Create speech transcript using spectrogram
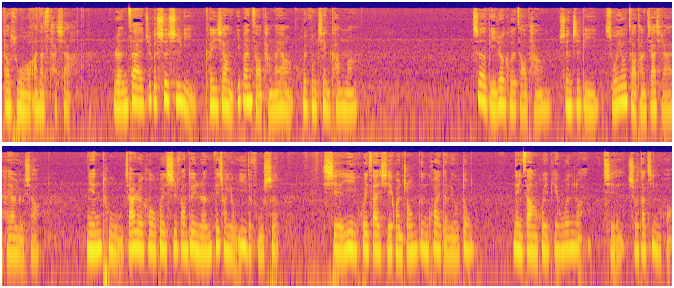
告诉我，阿纳斯塔夏，人在这个设施里可以像一般澡堂那样恢复健康吗？这比任何澡堂，甚至比所有澡堂加起来还要有效。粘土加热后会释放对人非常有益的辐射，血液会在血管中更快的流动。内脏会变温暖且受到净化。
